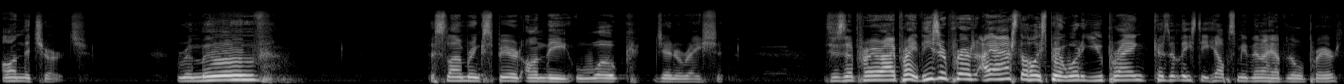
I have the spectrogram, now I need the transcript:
on the church. Remove the slumbering spirit on the woke generation. This is a prayer I pray. These are prayers I ask the Holy Spirit, what are you praying? Because at least He helps me, then I have little prayers.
